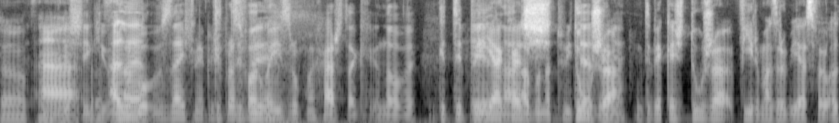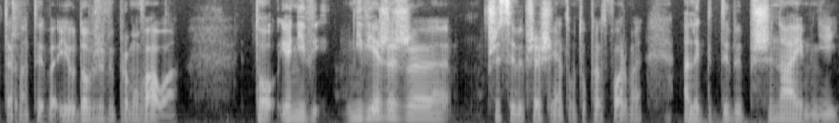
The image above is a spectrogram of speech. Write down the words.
No, to A, Wyścigi. ale Albo znajdźmy jakąś gdyby- platformę i zróbmy hashtag nowy. gdyby Y, na- jakaś albo na Twitterze, duża, gdyby jakaś duża firma zrobiła swoją alternatywę i ją dobrze wypromowała, to ja nie, wi- nie wierzę, że wszyscy by przeszli na tą, tą platformę, ale gdyby przynajmniej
